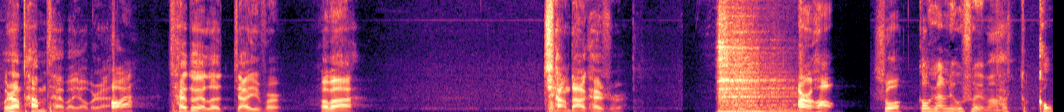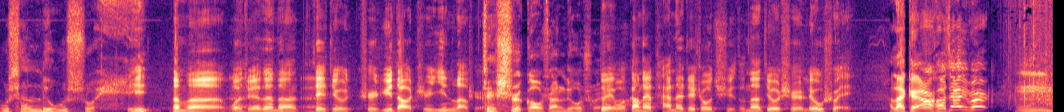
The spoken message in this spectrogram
我让他们猜吧，要不然。好啊，猜对了加一分，好吧？抢答开始。二号说高山流水吗？他高山流水，那么我觉得呢，这就是遇到知音了。这是高山流水。对我刚才弹的这首曲子呢，就是流水。来给二号加一分儿。嗯，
